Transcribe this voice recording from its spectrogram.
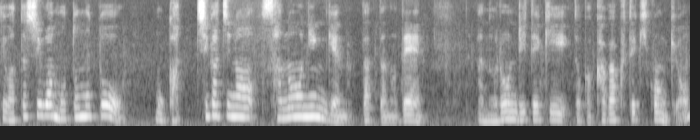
で私はもともともうガッチガチの左脳人間だったのであの論理的とか科学的根拠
